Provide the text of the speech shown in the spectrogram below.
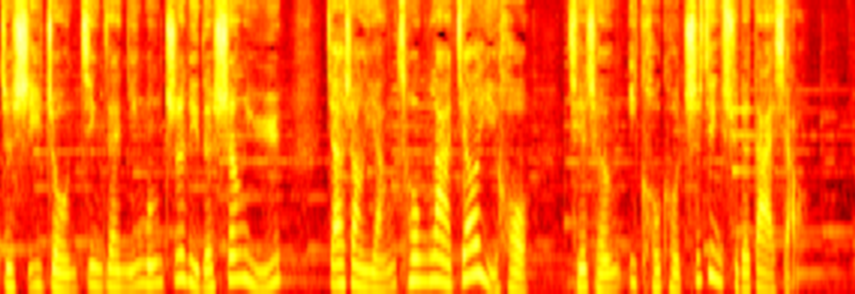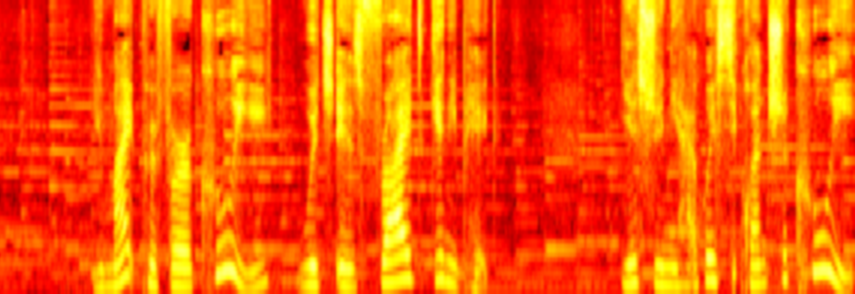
这是一种浸在柠檬汁里的生鱼，加上洋葱、辣椒以后， 切成一口口吃进去的大小。You might prefer cuy, which is fried guinea pig。也许你还会喜欢吃 cuy，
